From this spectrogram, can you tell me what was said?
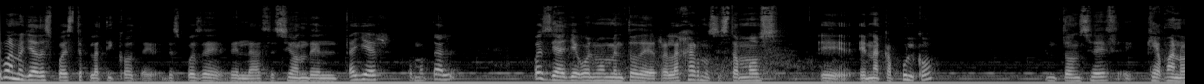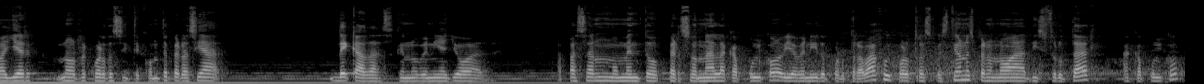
Y bueno, ya después te platico, después de, la sesión del taller como tal, pues ya llegó el momento de relajarnos. Estamos eh, en Acapulco. Entonces, eh, que bueno, ayer no recuerdo si te conté, pero hacía décadas que no venía yo a, pasar un momento personal a Acapulco. Había venido por trabajo y por otras cuestiones, pero no a disfrutar Acapulco.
